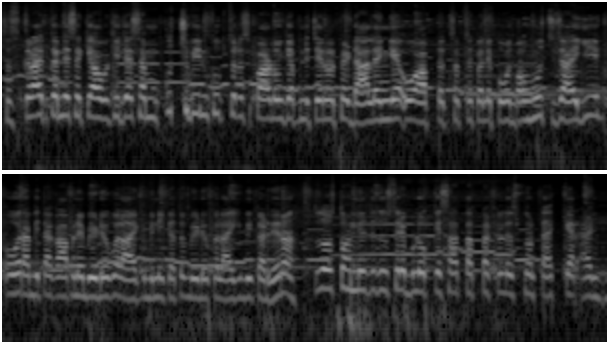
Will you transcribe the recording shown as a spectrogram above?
सब्सक्राइब करने से क्या होगा कि जैसे हम कुछ भी इन खूबसूरत से पहाड़ों के अपने चैनल पर डालेंगे, वो आप तक सबसे पहले पहुँच जाएगी। और अभी तक आपने वीडियो को लाइक भी नहीं किया तो वीडियो को लाइक भी कर देना। तो दोस्तों, हम मिलते दूसरे ब्लॉग के साथ। तब तक दोस्तों fakir packer and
